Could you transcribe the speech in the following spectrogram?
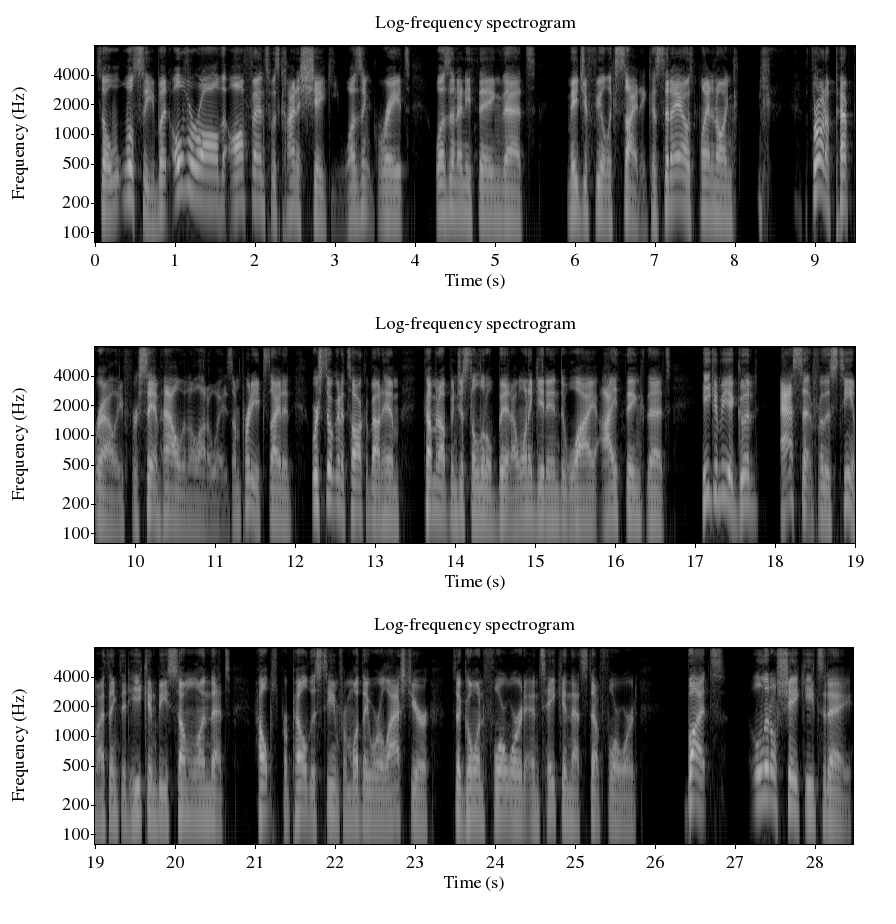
So we'll see. But overall, the offense was kind of shaky. Wasn't great. Wasn't anything that made you feel excited. Because today I was planning on throwing a pep rally for Sam Howell in a lot of ways. I'm pretty excited. We're still going to talk about him coming up in just a little bit. I want to get into why I think that he can be a good asset for this team. I think that he can be someone that helps propel this team from what they were last year to going forward and taking that step forward. But a little shaky today.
